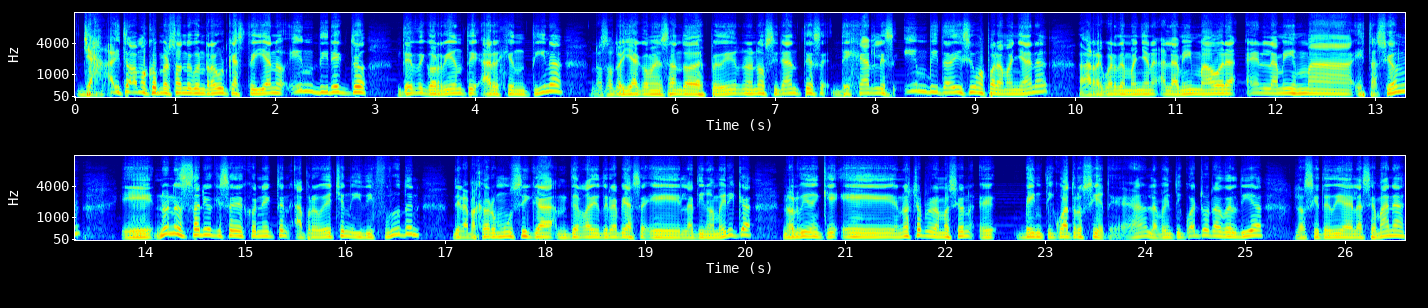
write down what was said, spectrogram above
Ya, ahí estábamos conversando con Raúl Castellano en directo desde Corriente, Argentina. Nosotros ya comenzando a despedirnos, no sin antes dejarles invitadísimos para mañana. Ah, recuerden, mañana a la misma hora, en la misma estación. Eh, no es necesario que se desconecten, aprovechen y disfruten de la mejor música de radioterapias eh, Latinoamérica. No olviden que eh, nuestra programación es 24-7, las 24 horas del día, los 7 días de la semana.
